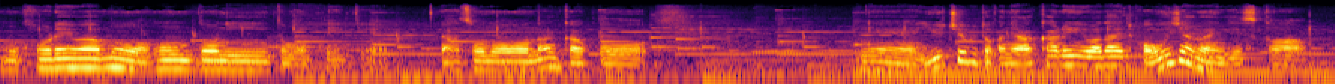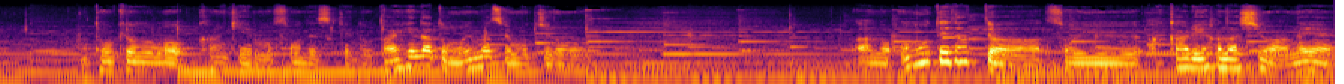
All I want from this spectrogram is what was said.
もうこれはもう本当にと思っていて。あそのなんかこうね YouTube とかね明るい話題とか多いじゃないですか。東京の関係もそうですけど大変だと思いますよもちろん。あの表立ってはそういう明るい話はね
